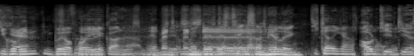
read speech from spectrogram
de kunne Ja, vinde den på, på ikke at gøre noget Ja, som men, helst. men, men, men det er øh, vist ting som Hill, ikke? De gad ikke engang spille og de, de, har,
